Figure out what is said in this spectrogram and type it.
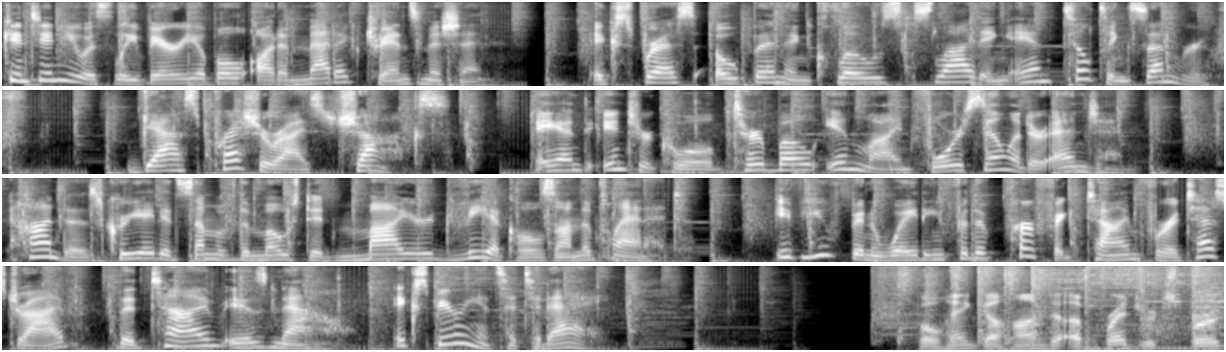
continuously variable automatic transmission, express open and close sliding and tilting sunroof, gas pressurized shocks, and intercooled turbo inline four cylinder engine. Honda's created some of the most admired vehicles on the planet. If you've been waiting for the perfect time for a test drive, the time is now. Experience it today. Pohanka Honda of Fredericksburg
